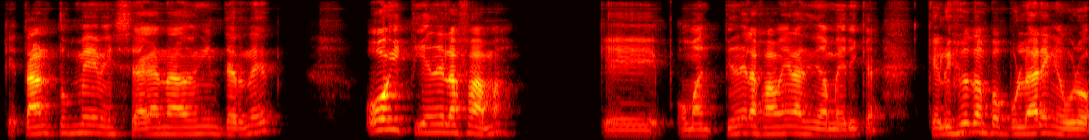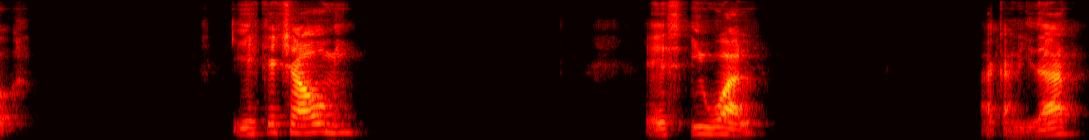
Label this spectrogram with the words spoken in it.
que tantos memes se ha ganado en internet, hoy tiene la fama, que, o mantiene la fama en Latinoamérica, que lo hizo tan popular en Europa. Y es que Xiaomi es igual a calidad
